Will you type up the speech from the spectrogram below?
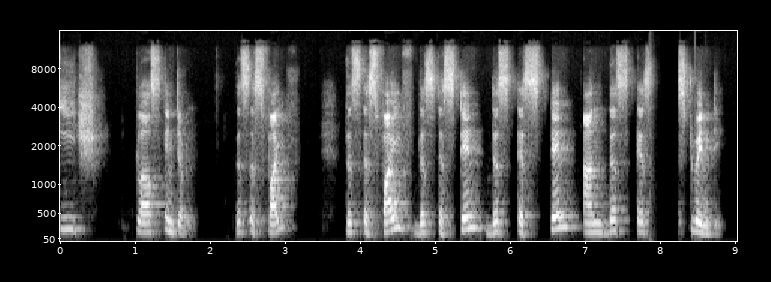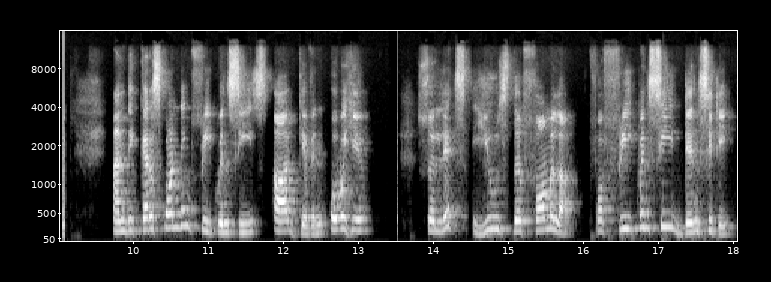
each class interval. This is 5, this is 5, this is 10, this is 10, and this is 20. And the corresponding frequencies are given over here. So let's use the formula for frequency density,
